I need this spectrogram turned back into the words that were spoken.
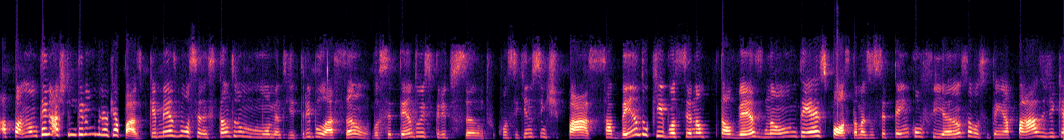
a, não tem, acho que não tem nada melhor que a paz, porque mesmo você estando num momento de tribulação, você tendo o Espírito Santo, conseguindo sentir paz, sabendo que você não, talvez não tenha resposta, mas você tem confiança, você tem a paz de que,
